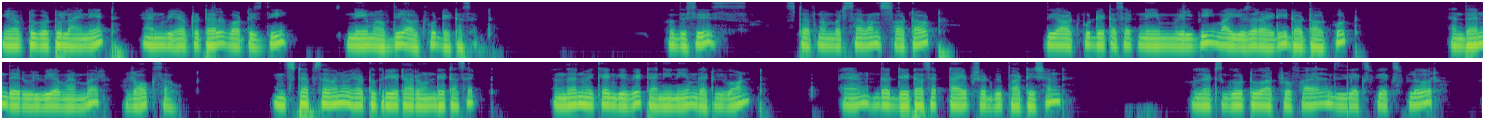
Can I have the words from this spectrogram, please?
We have to go to line 8 and we have to tell what is the name of the output dataset. So this is step number 7 sort out. The output dataset name will be my user id dot output and then there will be a member rocks out. In step 7 we have to create our own dataset and then we can give it any name that we want and the dataset type should be partitioned. Let's go to our profile ZXP Explore,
